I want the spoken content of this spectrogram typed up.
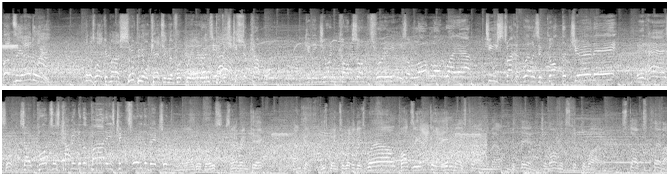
Podsiadly. It was like a marsupial catching the football there in He's punch. kicked a couple. Can he join Cox on three? He's a long, long way out. Gee, struck it well. Has it got the journey? It has. So Pods has come into the party. He's kicked three, the veteran. All over Bruce. Centering kick. Duncan, he's been terrific as well. Podsiadly almost climbed the mountain, but then Geelong had skipped away. Stokes, clever.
